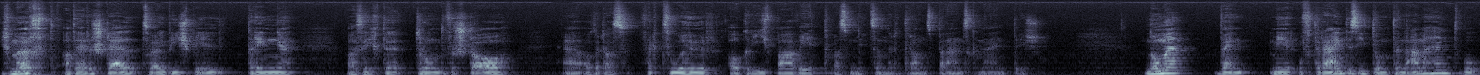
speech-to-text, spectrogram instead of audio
Ich möchte an dieser Stelle zwei Beispiele bringen, was ich darunter verstehe äh, oder dass für die Zuhörer auch greifbar wird, was mit so einer Transparenz gemeint ist. Nur wenn wir auf der einen Seite Unternehmen haben, die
